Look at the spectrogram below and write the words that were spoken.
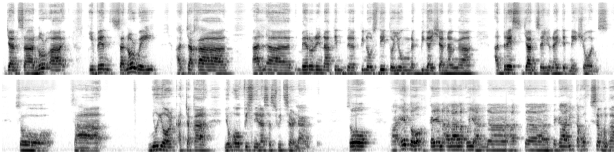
diyan sa Nor uh, event sa Norway at saka al- ah, meron rin natin uh, pinost dito yung nagbigay siya ng ah, address diyan sa United Nations. So sa New York at saka yung office nila sa Switzerland. So ah, eto kaya naalala ko 'yan na at ah, nagalit ako sa mga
